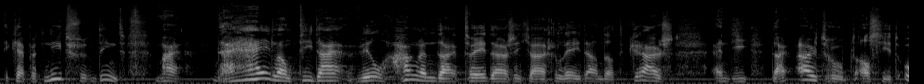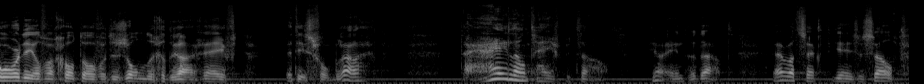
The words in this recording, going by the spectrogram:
ik heb het niet verdiend, maar de heiland die daar wil hangen, daar 2000 jaar geleden aan dat kruis, en die daar uitroept als hij het oordeel van God over de zonde gedragen heeft, het is volbracht. De heiland heeft betaald. Ja, inderdaad. En wat zegt Jezus zelf?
